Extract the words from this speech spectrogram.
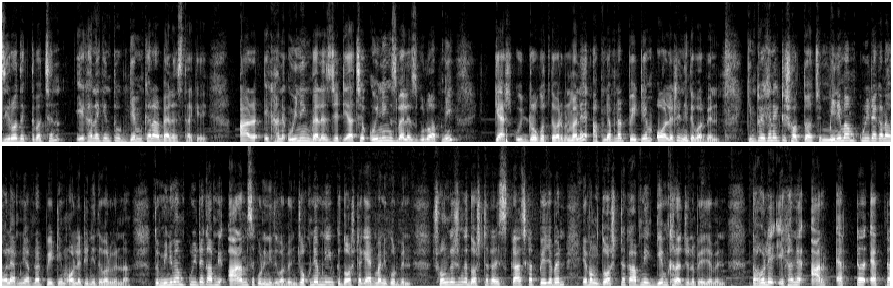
জিরো দেখতে পাচ্ছেন। এখানে কিন্তু গেম খেলার ব্যালেন্স থাকে। আর এখানে উইনিং ব্যালেন্স যেটি আছে উইনিংস ব্যালেন্সগুলো আপনি ক্যাশ উইথড্র করতে পারবেন। মানে আপনি আপনার পেটিএম ওয়ালেটে নিতে পারবেন। কিন্তু এখানে একটি শর্ত আছে মিনিমাম কুড়ি টাকা না হলে আপনি আপনার পেটিএম ওয়ালেটে নিতে পারবেন না। তো মিনিমাম কুড়ি টাকা আপনি আরামসে করে নিতে পারবেন। যখনই আপনি দশ টাকা অ্যাড মানি করবেন, সঙ্গে সঙ্গে দশ টাকার স্ক্র্যাচ কার্ড পেয়ে যাবেন এবং দশ টাকা আপনি গেম খেলার জন্য পেয়ে যাবেন। তাহলে এখানে আর একটা একটা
